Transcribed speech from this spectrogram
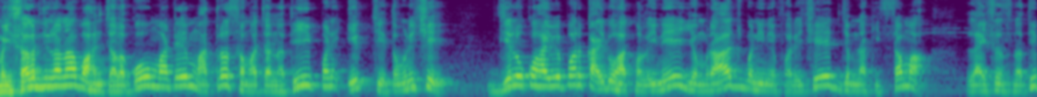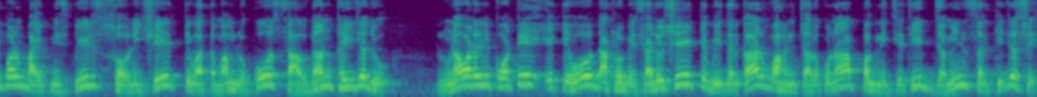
મહીસાગર જિલ્લાના વાહન ચાલકો માટે માત્ર સમાચાર નથી, પણ એક ચેતવણી છે. જે લોકો હાઈવે પર કાયદો હાથમાં લઈને યમરાજ બનીને ફરે છે, જેમના કિસ્સામાં લાયસન્સ નથી, પણ બાઇકની સ્પીડ સોની છે, તેવા તમામ લોકો સાવધાન થઈ જજો. લુણાવાડાની કોર્ટે એક એવો દાખલો બેસાડ્યો છે કે બેદરકાર વાહન ચાલકોના પગ નીચેથી જમીન સરકી જશે.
